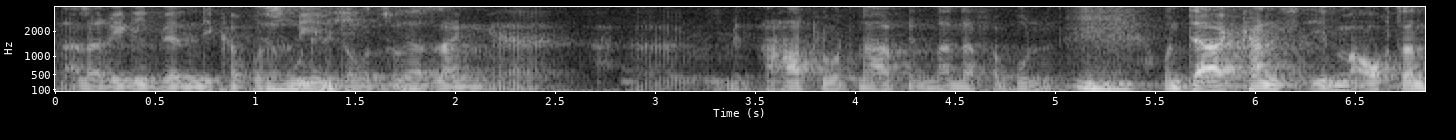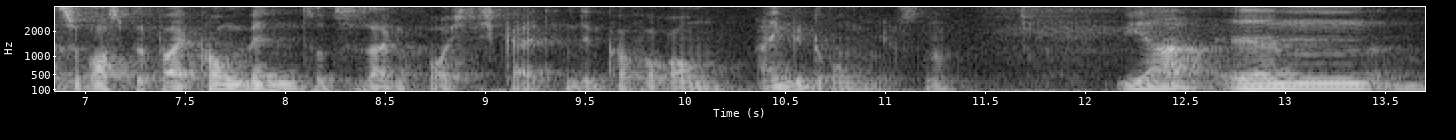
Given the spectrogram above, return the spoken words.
in aller Regel werden die Karosserien dort sozusagen ja. äh, mit einer Hartlotnaht miteinander verbunden. Mhm. Und da kann es eben auch dann zu Rostbefall kommen, wenn sozusagen Feuchtigkeit in den Kofferraum eingedrungen ist. Ne? Ja, ähm,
